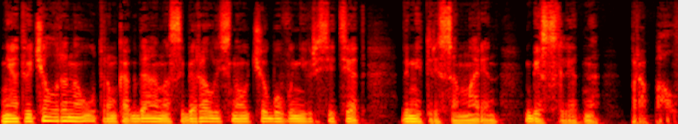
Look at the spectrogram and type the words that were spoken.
Не отвечал рано утром, когда она собиралась на учебу в университет. Дмитрий Самарин бесследно пропал.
